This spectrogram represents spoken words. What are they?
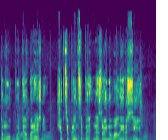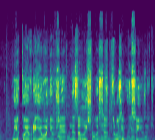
Тому будьте обережні, щоб ці принципи не зруйнували й Росію, у якої в регіоні вже не залишилося друзів і союзників.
